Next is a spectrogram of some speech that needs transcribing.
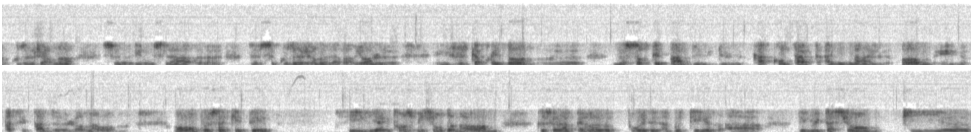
un cousin germain, ce virus-là, euh, de ce cousin germain de la variole, et jusqu'à présent euh, ne sortait pas du, cas contact animal-homme et ne passait pas de l'homme à homme. Or, on peut s'inquiéter s'il y a une transmission d'homme à homme, que cela pourrait aboutir à des mutations qui euh,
